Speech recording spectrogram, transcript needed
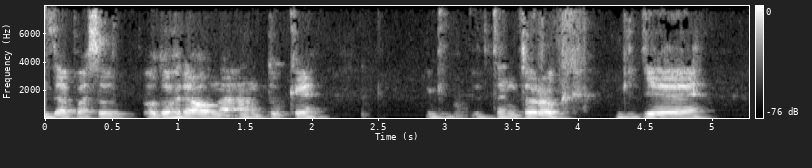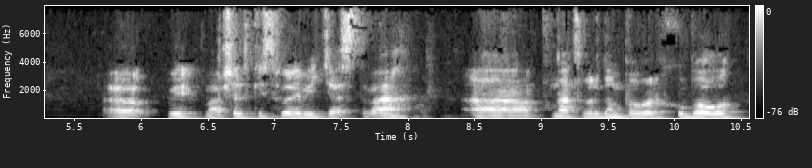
zápasov odohral na Antuke tento rok, kde uh, má všetky svoje víťazstva a na tvrdom povrchu bol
